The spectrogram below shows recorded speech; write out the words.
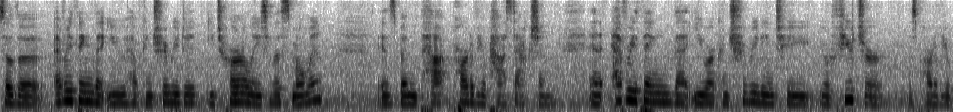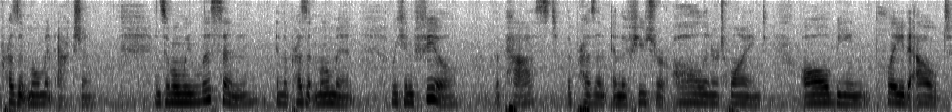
So the everything that you have contributed eternally to this moment has been pa- part of your past action, and everything that you are contributing to your future is part of your present moment action. And so when we listen in the present moment, we can feel the past, the present, and the future all intertwined, all being played out,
